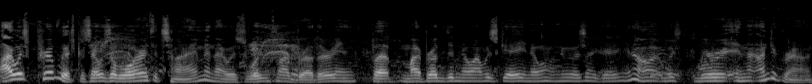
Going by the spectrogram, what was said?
I was privileged because I was a lawyer at the time, and I was working for my brother. And but my brother didn't know I was gay. No one knew I was gay. You know, was we were in the underground.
